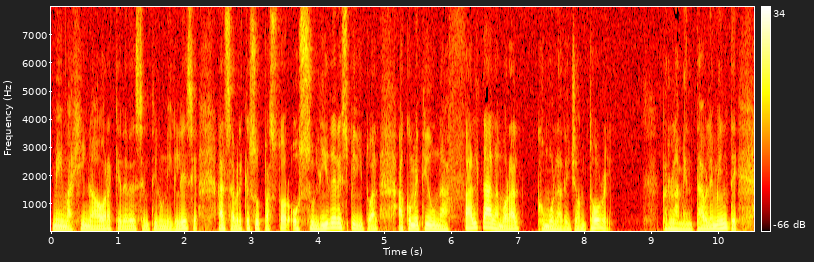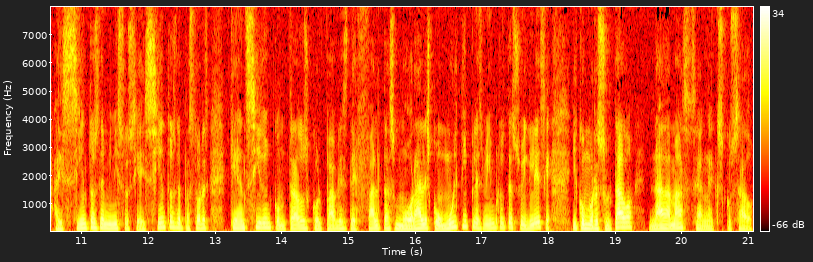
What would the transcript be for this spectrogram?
me imagino ahora que debe sentir una iglesia al saber que su pastor o su líder espiritual ha cometido una falta a la moral como la de John Tory. Pero lamentablemente hay cientos de ministros y hay cientos de pastores que han sido encontrados culpables de faltas morales con múltiples miembros de su iglesia y como resultado nada más se han excusado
